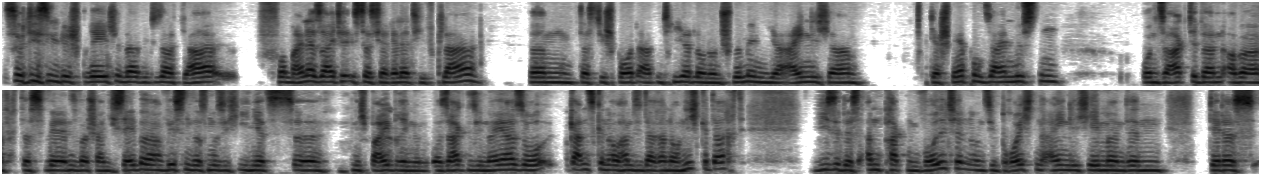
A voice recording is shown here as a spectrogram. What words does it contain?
zu diesem Gespräch. Und da habe ich gesagt, ja, von meiner Seite ist das ja relativ klar, ähm, dass die Sportarten Triathlon und Schwimmen hier eigentlich ja der Schwerpunkt sein müssten und sagte dann, aber das werden Sie wahrscheinlich selber wissen, das muss ich Ihnen jetzt äh, nicht beibringen. Da sagten sie, naja, so ganz genau haben Sie daran noch nicht gedacht, wie Sie das anpacken wollten. Und Sie bräuchten eigentlich jemanden, der das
